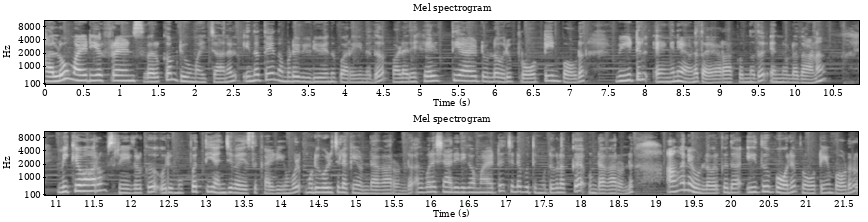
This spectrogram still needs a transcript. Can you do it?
Hello my dear friends welcome to my channel ഇന്നത്തെ നമ്മുടെ വീഡിയോ എന്ന് പറയുന്നത് വളരെ ഹെൽത്തി ആയിട്ടുള്ള ഒരു പ്രോട്ടീൻ പൗഡർ വീട്ടിൽ എങ്ങനെയാണ് തയ്യാറാക്കുന്നത് എന്നുള്ളതാണ്. മിക്കവാറും സ്ത്രീകൾക്ക് ഒരു മുപ്പത്തി അഞ്ച് വയസ്സ് കഴിയുമ്പോൾ മുടി കൊഴിച്ചിലൊക്കെ ഉണ്ടാകാറുണ്ട്. അതുപോലെ ശാരീരികമായിട്ട് ചില ബുദ്ധിമുട്ടുകളൊക്കെ ഉണ്ടാകാറുണ്ട്. അങ്ങനെയുള്ളവർക്ക് ഇതാ ഇതുപോലെ പ്രോട്ടീൻ പൗഡർ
